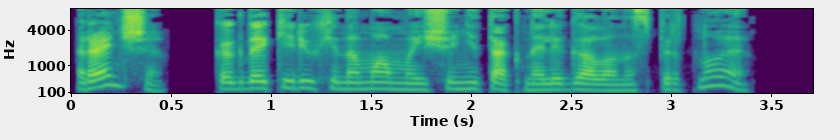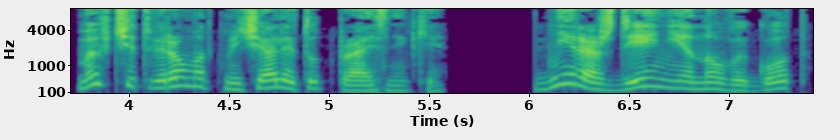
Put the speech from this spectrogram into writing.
Раньше, когда Кирюхина мама еще не так налегала на спиртное, мы вчетвером отмечали тут праздники. Дни рождения, Новый год.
